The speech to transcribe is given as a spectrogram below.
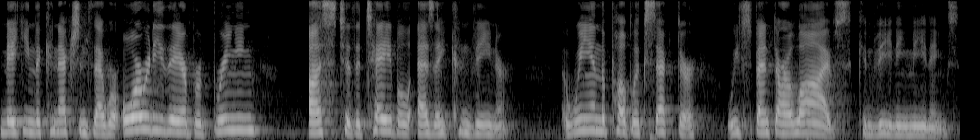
making the connections that were already there, but bringing us to the table as a convener. We in the public sector, we've spent our lives convening meetings,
